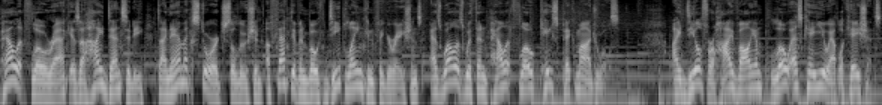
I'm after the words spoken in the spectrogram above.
Pallet Flow Rack is a high-density, dynamic storage solution effective in both deep lane configurations as well as within Pallet Flow case pick modules. Ideal for high-volume, low SKU applications,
